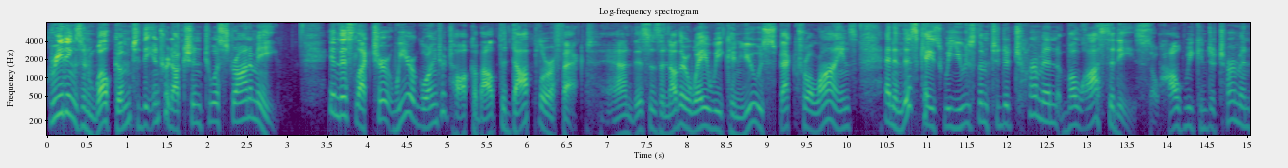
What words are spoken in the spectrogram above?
Greetings and welcome to the introduction to astronomy. In this lecture, we are going to talk about the Doppler effect. And this is another way we can use spectral lines. And in this case, we use them to determine velocities. So how we can determine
